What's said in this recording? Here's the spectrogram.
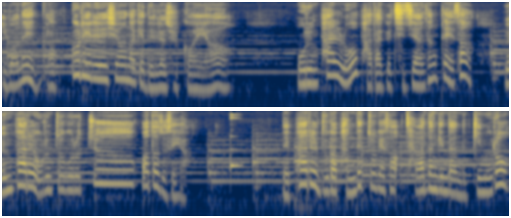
이번엔 옆구리를 시원하게 늘려줄 거예요. 오른팔로 바닥을 지지한 상태에서 왼팔을 오른쪽으로 쭉 뻗어주세요. 내 팔을 누가 반대쪽에서 잡아당긴다는 느낌으로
